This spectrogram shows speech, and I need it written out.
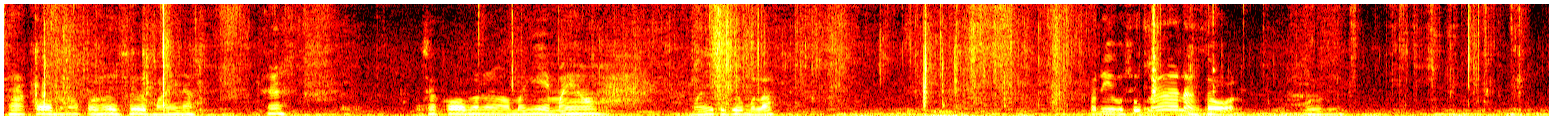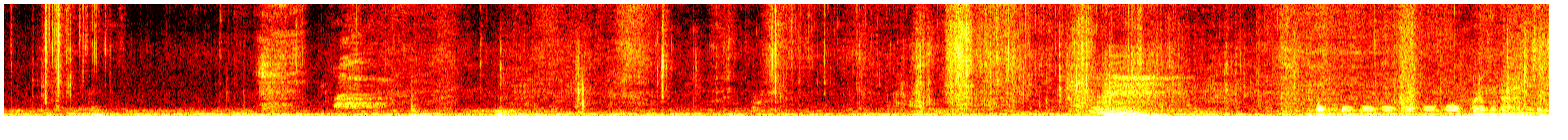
ซากก็มันเอาไปให้เสิร์ฟไหมนะสกอร์มันเอามาแง่ไหมเอาไหมไปเชื่อมันละพอดีก็ซุกนะหนังตอน มือนี้โอ้โหโอ้โหโอ้โหโอ้โหโฆษณาเลย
